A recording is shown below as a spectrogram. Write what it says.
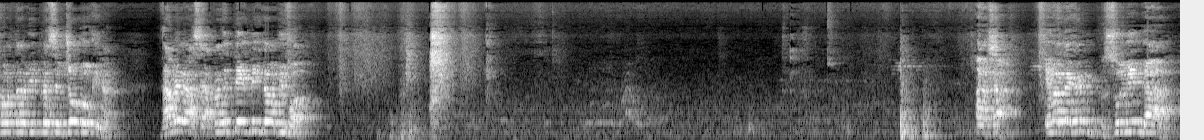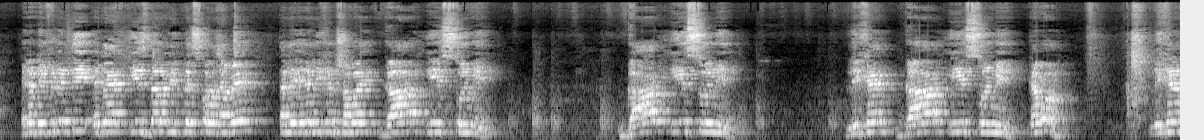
ফর দ্বারা রিপ্লেসের যোগ্য কিনা। ঝামেলা আছে, আপনাদের টেকনিক দেওয়া বিপদ আচ্ছা এবার দেখেন সুইমিং গার্ল এটা ডেফিনেটলি এটা ইজ দ্বারা রিপ্লেস করা যাবে। তাহলে এটা লিখেন সবাই girl is swimming girl is swimming লিখেন গার্ল ইজ সুইমিং কেমন? লিখেন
